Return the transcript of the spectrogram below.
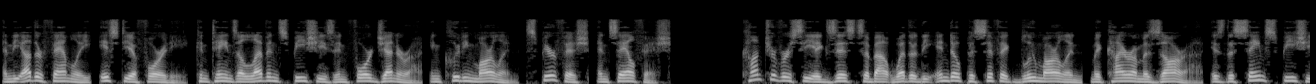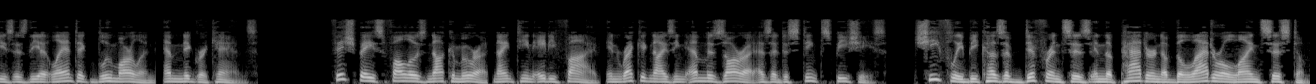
and the other family, Istiophoridae, contains 11 species in four genera, including marlin, spearfish, and sailfish. Controversy exists about whether the Indo-Pacific blue marlin, Makaira mazara, is the same species as the Atlantic blue marlin, M. nigricans. Fishbase follows Nakamura 1985 in recognizing M. mazara as a distinct species chiefly because of differences in the pattern of the lateral line system.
